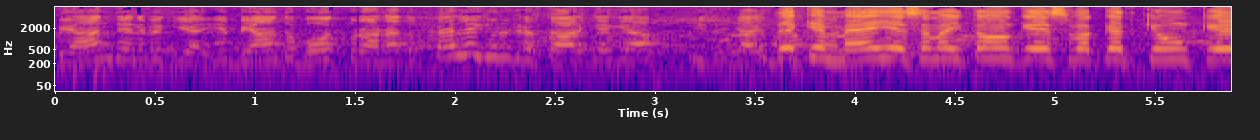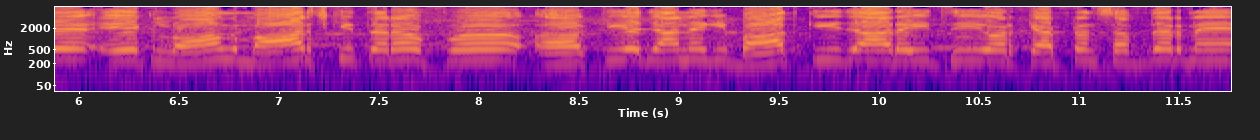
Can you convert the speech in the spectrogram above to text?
بیان دینے پہ کیا یہ بیان تو بہت پرانا تو پہلے کیوں گرفتار کیا کہ آپ دیکھیں میں یہ سمجھتا ہوں کہ اس وقت کیونکہ ایک لانگ مارچ کی طرف کیے جانے کی بات کی جا رہی تھی اور کیپٹن صفدر نے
